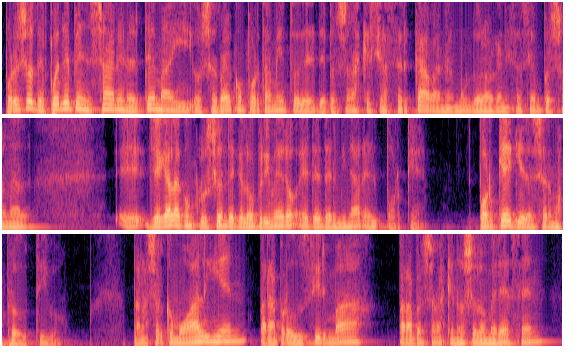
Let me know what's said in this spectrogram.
Por eso, después de pensar en el tema y observar el comportamiento de, personas que se acercaban al mundo de la organización personal, eh, llegué a la conclusión de que lo primero es determinar el por qué. ¿Por qué quieres ser más productivo? ¿Para ser como alguien? ¿Para producir más? ¿Para personas que no se lo merecen?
